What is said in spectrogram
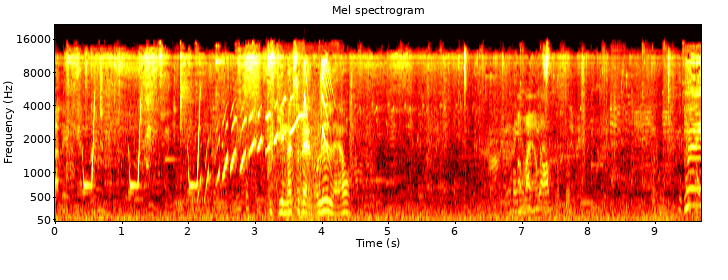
ไม่ได้แล้วกลับบ้านเลยอย่างเงี้ยกินนักแสดงเขาเล่นแล้วเอาใหม่เอาใหม่เฮ้ย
